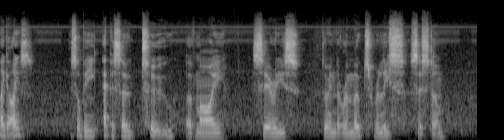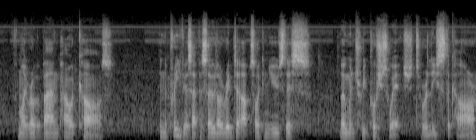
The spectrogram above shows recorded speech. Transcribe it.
Hi guys, this will be episode 2 of my series doing the remote release system for my rubber band powered cars. In the previous episode I rigged it up so I can use this momentary push switch to release the car.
